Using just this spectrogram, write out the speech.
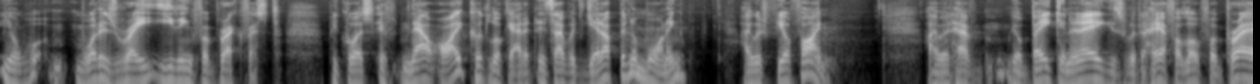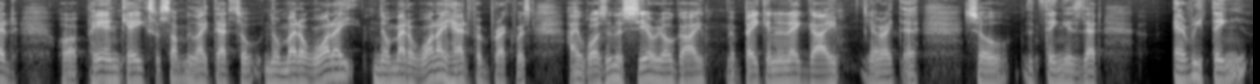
you know, what is Ray eating for breakfast? Because if now I could look at it, is I would get up in the morning, I would feel fine. I would have you know bacon and eggs with a half a loaf of bread or pancakes or something like that. So no matter what I no matter what I had for breakfast, I wasn't a cereal guy, a bacon and egg guy. All right. So the thing is that everything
